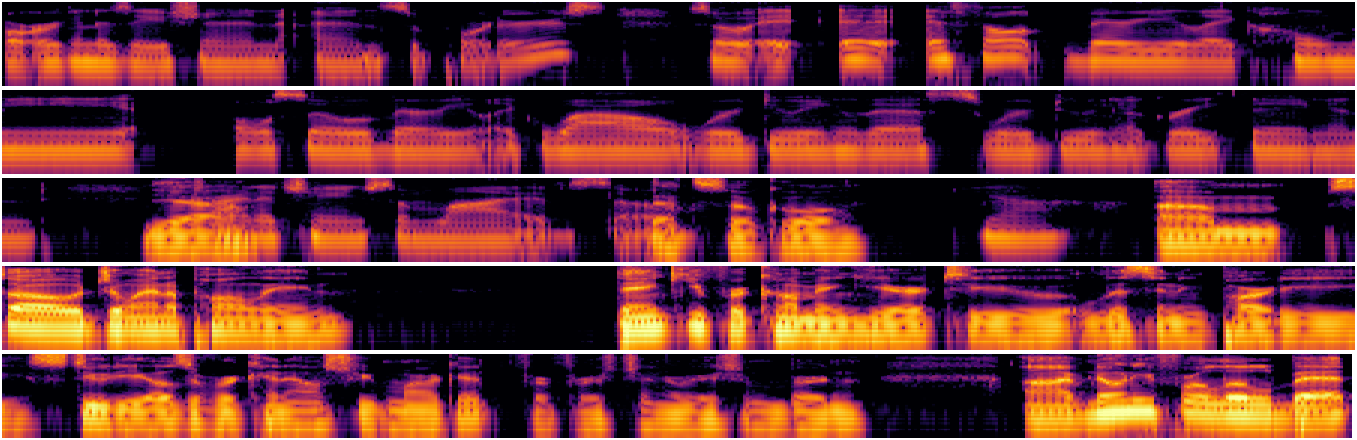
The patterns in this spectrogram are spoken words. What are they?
our organization and supporters. So, it, it, it felt very like homey also very like wow we're doing this we're doing a great thing and yeah. trying to change some lives so that's so cool yeah um, so, Joanna Pauline, thank you for coming here to Listening Party Studios over Canal Street Market for First Generation Burden. Uh, I've known you for a little bit.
